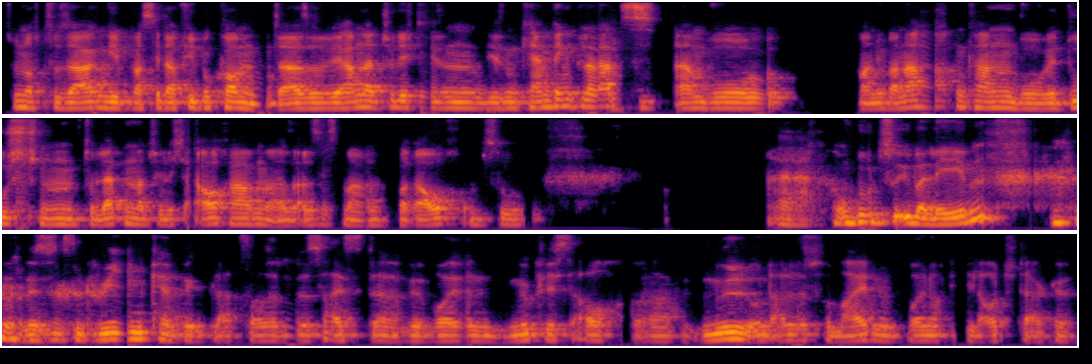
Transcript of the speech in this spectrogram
dazu noch zu sagen gibt, was ihr dafür bekommt. Also wir haben natürlich diesen, diesen Campingplatz, ähm, wo man übernachten kann, wo wir Duschen, Toiletten natürlich auch haben, also alles, was man braucht, um zu um gut zu überleben. Und es ist ein Green Campingplatz. Also das heißt, äh, wir wollen möglichst auch äh, Müll und alles vermeiden und wollen auch die Lautstärke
